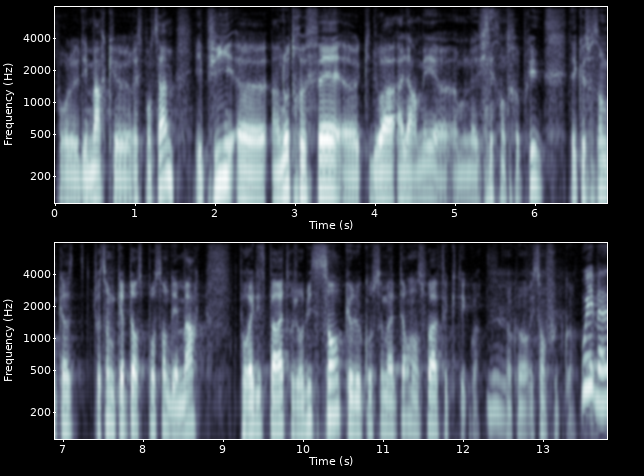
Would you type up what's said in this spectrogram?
pour des marques responsables. Et puis, un autre fait qui doit alarmer, à mon avis, les entreprises, c'est que 75 74% des marques pourraient disparaître aujourd'hui sans que le consommateur n'en soit affecté. Quoi. Donc, euh, ils s'en foutent. Quoi. Oui, bah,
